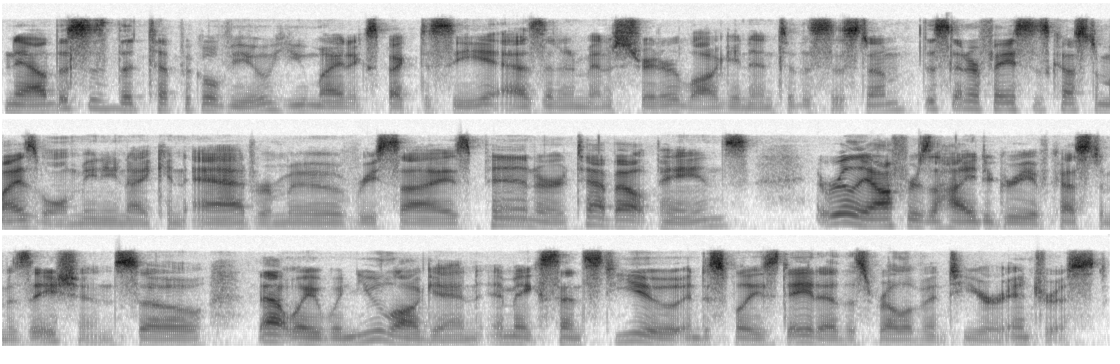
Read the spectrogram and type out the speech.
Now this is the typical view you might expect to see as an administrator logging into the system. This interface is customizable, meaning I can add, remove, resize, pin, or tab out panes. It really offers a high degree of customization, so that way when you log in, it makes sense to you and displays data that's relevant to your interest.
